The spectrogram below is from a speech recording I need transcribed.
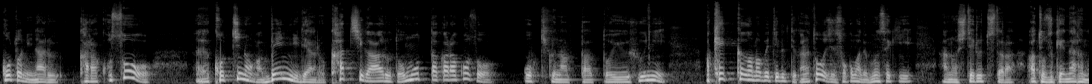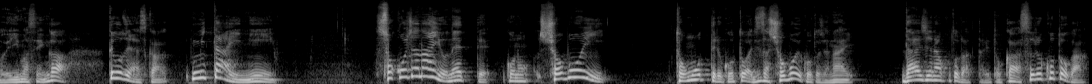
ことになるからこそ、こっちの方が便利である、価値があると思ったからこそ大きくなったというふうに、まあ、結果が述べてるっていうかね、当時そこまで分析あのしてるって言ったら後付けになるので言いませんが、ってことじゃないですか。みたいに、そこじゃないよねって、このしょぼいと思ってることは実はしょぼいことじゃない。大事なことだったりとかすることが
